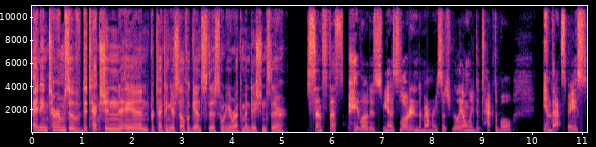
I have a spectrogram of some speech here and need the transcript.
And in terms of detection and protecting yourself against this, what are your recommendations there? Since this payload is, you know, it's loaded into memory, so it's really only detectable in that space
